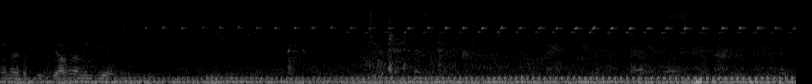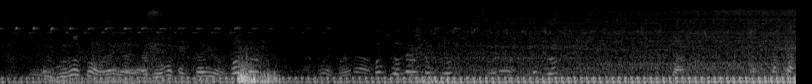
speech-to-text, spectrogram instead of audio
Con này là cứ kéo ra bên kia. Ở vướng vào cỏ đây, ở vướng vào cành cây rồi. Không, không. Không vướng đâu, không vướng. Không vướng. Chắc, chắc, chắc.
